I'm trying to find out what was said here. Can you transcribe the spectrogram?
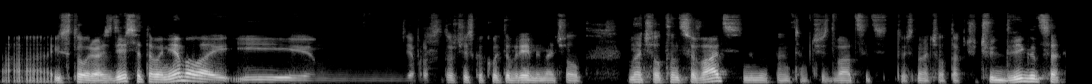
а, историю. А здесь этого не было, и я просто тоже через какое-то время начал, начал танцевать, минут, наверное, там, через 20, то есть начал так чуть-чуть двигаться,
